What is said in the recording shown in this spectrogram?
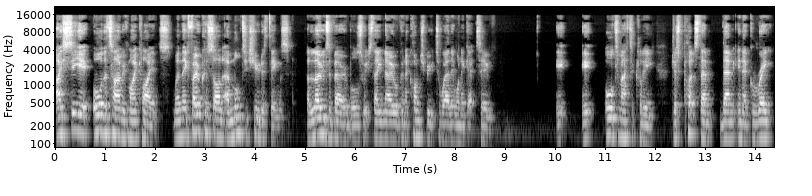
I see it all the time with my clients when they focus on a multitude of things, loads of variables which they know are going to contribute to where they want to get to. It automatically just puts them them in a great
